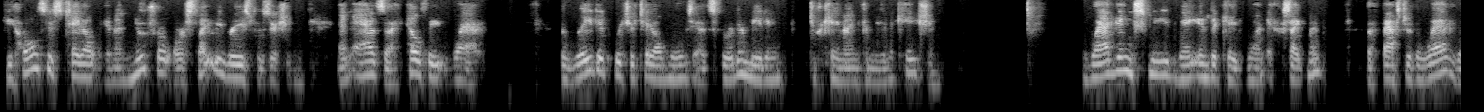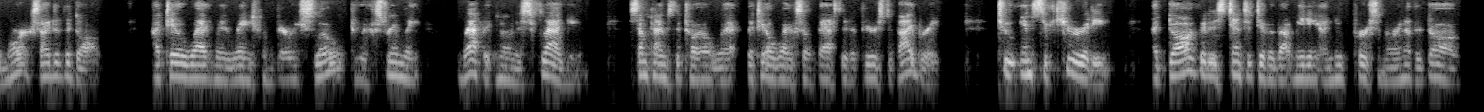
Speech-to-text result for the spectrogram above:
he holds his tail in a neutral or slightly raised position and adds a healthy wag. The rate at which a tail moves adds further meaning to canine communication. Wagging speed may indicate one, excitement. The faster the wag, the more excited the dog. A tail wag may range from very slow to extremely rapid, known as flagging. Sometimes the tail, wag, the tail wags so fast it appears to vibrate. To insecurity. A dog that is tentative about meeting a new person or another dog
